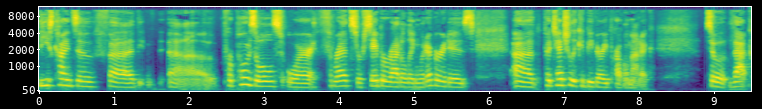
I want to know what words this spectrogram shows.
these kinds of uh, uh, proposals or threats or saber rattling, whatever it is, uh, potentially could be very problematic. So that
